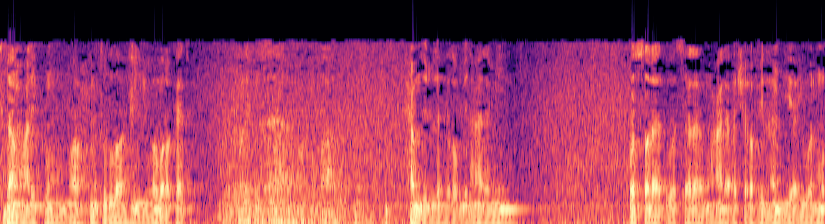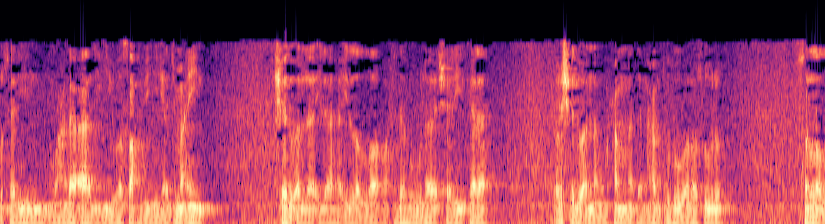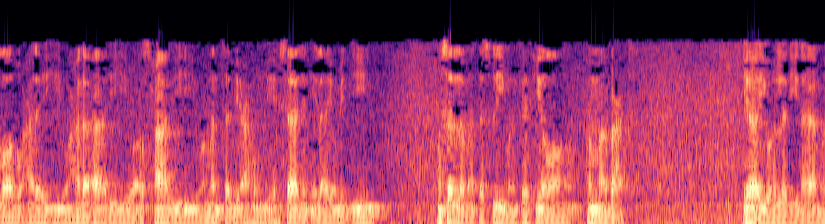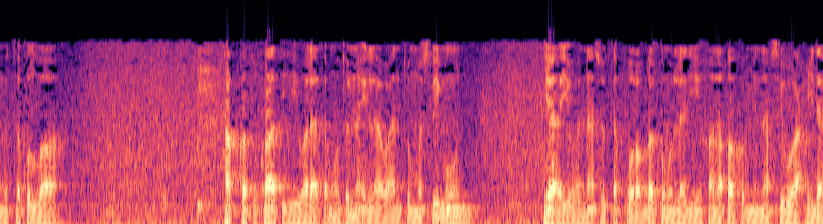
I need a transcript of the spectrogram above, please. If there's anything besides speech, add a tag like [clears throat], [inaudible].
السلام عليكم ورحمة الله وبركاته. وعليكم السلام ورحمة الله الحمد لله رب العالمين. والصلاة والسلام على أشرف الأنبياء والمرسلين وعلى آله وصحبه أجمعين. أشهد أن لا إله إلا الله وحده لا شريك له. وأشهد أن محمدا عبده ورسوله. صلى الله عليه وعلى آله وأصحابه ومن تبعهم بإحسان إلى يوم الدين وسلم تسليما كثيرا. أما بعد يا أيها الذين آمنوا اتقوا الله حق تقاته ولا تموتن إلا وأنتم مسلمون. يا أيها الناس اتقوا ربكم الذي خلقكم من نفس واحدة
